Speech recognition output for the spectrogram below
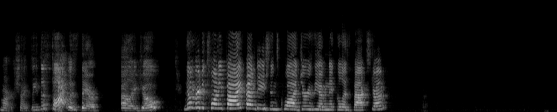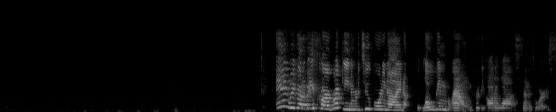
Mark Scheifele. The thought was there, LA Joe. Number to 25, Foundations quad jersey of Nicklas Backstrom. And we've got a base card rookie, number to 249, Logan Brown for the Ottawa Senators.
